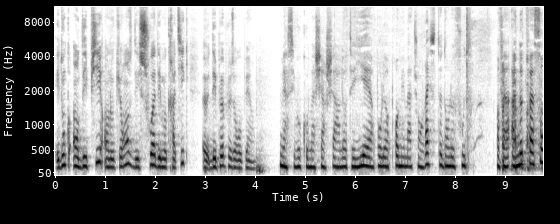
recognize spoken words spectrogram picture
et donc en dépit, en l'occurrence, des choix démocratiques euh, des peuples européens. Merci beaucoup, ma chère Charlotte. Et hier, pour leur premier match, on reste dans le foot. Enfin, à notre façon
